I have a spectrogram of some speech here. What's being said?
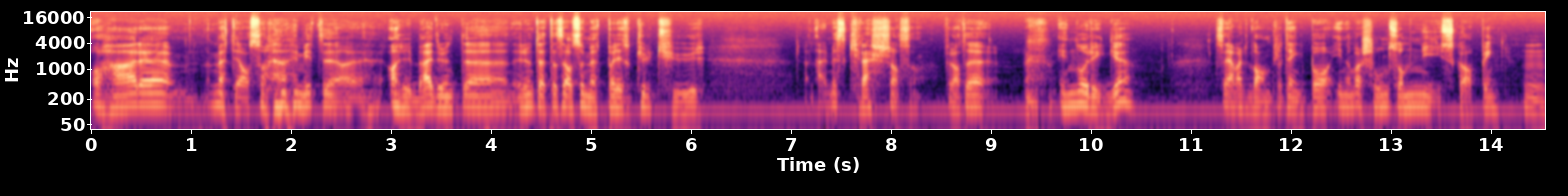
Og her eh, møtte jeg også i mitt eh, arbeid rundt, eh, rundt, dette, så jeg også møtt på litt kultur Nærmest krasj, altså. For at det, eh, i Norge så jeg har jeg vært vant til å tenke på innovasjon som nyskaping. Mm.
